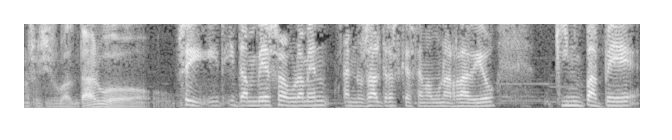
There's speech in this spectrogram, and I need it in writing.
no sé si solventar-ho o, Sí, i, i també segurament en nosaltres, que estem en una ràdio, quin paper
